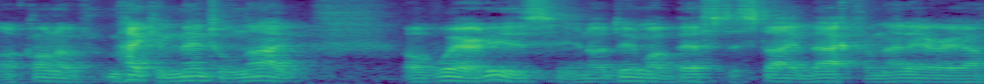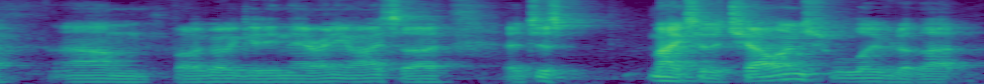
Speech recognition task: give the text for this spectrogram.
I kind of make a mental note of where it is and I do my best to stay back from that area um, but I've got to get in there anyway so it just makes it a challenge we'll leave it at that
